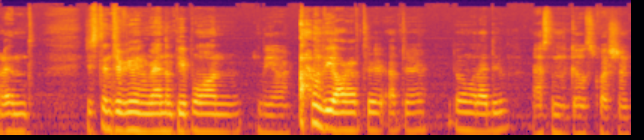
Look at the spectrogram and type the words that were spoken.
and just interviewing random people on VR. VR after after doing what I do. Ask them the ghost question.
